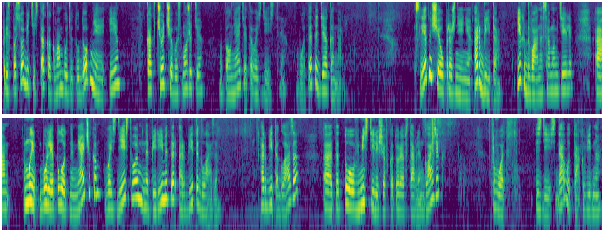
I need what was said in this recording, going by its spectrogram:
приспособитесь так, как вам будет удобнее и как четче вы сможете выполнять это воздействие. Вот, это диагональ. Следующее упражнение – орбита. Их два на самом деле. А, мы более плотным мячиком воздействуем на периметр орбиты глаза. Орбита глаза – это то вместилище, в которое вставлен глазик. Вот. Здесь, да, вот так видно.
